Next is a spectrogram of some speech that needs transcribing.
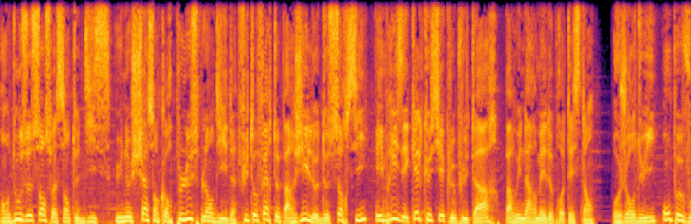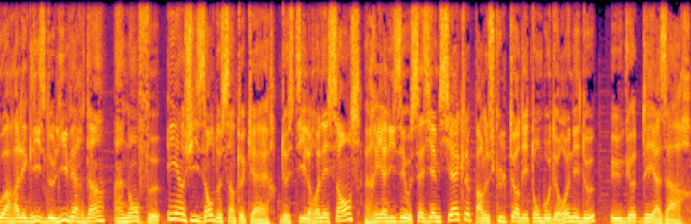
En 1270, une chasse encore plus splendide fut offerte par Gilles de Sorcy et brisée quelques siècles plus tard par une armée de protestants. Aujourd'hui, on peut voir à l'église de Liverdun un enfeu et un gisant de Sainte-Caire, de style Renaissance, réalisé au XVIe siècle par le sculpteur des tombeaux de René II, Hugues Deshazard.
